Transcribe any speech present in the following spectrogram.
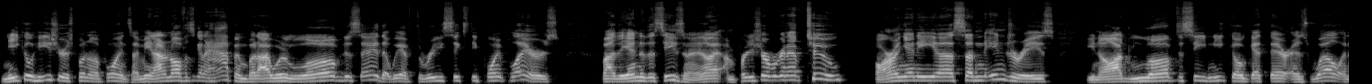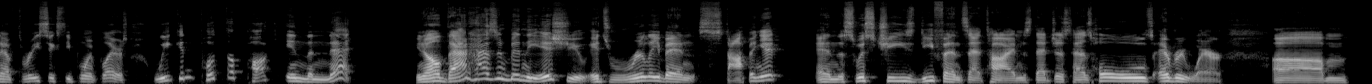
Nico Hischier is putting up points. I mean, I don't know if it's going to happen, but I would love to say that we have three 60 point players by the end of the season. I I'm pretty sure we're going to have two, barring any uh, sudden injuries. You know, I'd love to see Nico get there as well and have three 60 point players. We can put the puck in the net. You know, that hasn't been the issue. It's really been stopping it and the Swiss cheese defense at times that just has holes everywhere. Um,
